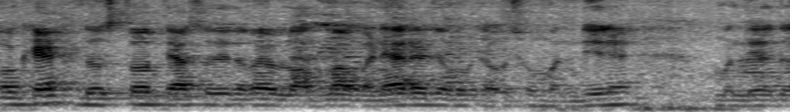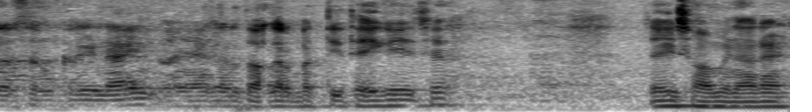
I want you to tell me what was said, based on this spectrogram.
ઓકે, દોસ્તો, ત્યાં સુધી તમે બ્લોગમાં બન્યા રહેજો. હું જાઉં છું મંદિરે. મંદિરે દર્શન કરીને આવીને અહીંયા આગળ તો અગરબત્તી થઈ ગઈ છે. જય સ્વામિનારાયણ.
